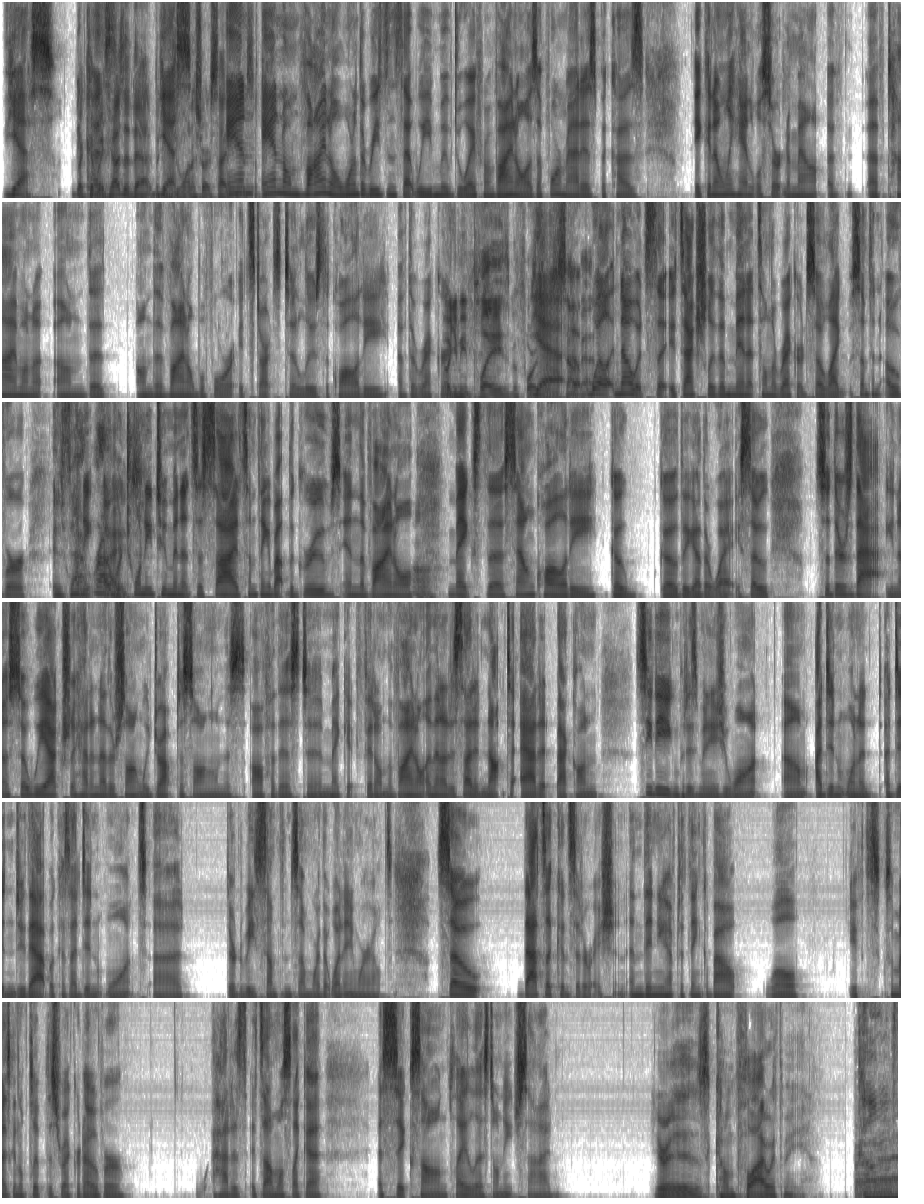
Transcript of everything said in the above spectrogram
yes, Because- because of that, because you wanna start side and and on vinyl. One of the reasons that we moved away from vinyl as a format is because it can only handle a certain amount of, of time on a, on the on the vinyl before it starts to lose the quality of the record. Oh, you mean plays before yeah. it starts to sound uh, bad? Well, no, it's the it's actually the minutes on the record. So like something over Is that twenty over twenty two minutes aside, something about the grooves in the vinyl makes the sound quality go go the other way. So so there's that, you know. So we actually had another song. We dropped a song on this off of this to make it fit on the vinyl, and then I decided not to add it back on CD. You can put as many as you want. Um, I didn't want to. I didn't do that because I didn't want uh, there to be something somewhere that wasn't anywhere else. So that's a consideration, and then you have to think about well, if somebody's going to flip this record over, how does it's almost like a a six song playlist on each side. Here is "Come Fly with Me." Come fly with me,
